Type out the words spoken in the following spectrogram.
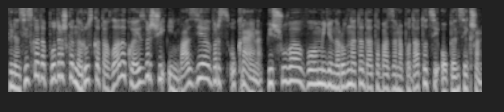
финансиската подршка на руската влада која изврши инвазија врз Украина, пишува во меѓународната датабаза на податоци OpenSection.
